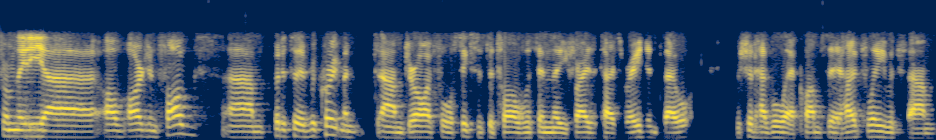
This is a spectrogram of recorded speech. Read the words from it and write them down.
from the uh, old Origin Fogs. Um, but it's a recruitment um, drive for sixes to twelve within the Fraser Coast region. So we should have all our clubs there. Hopefully, with um,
